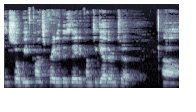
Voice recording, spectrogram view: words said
And so we've consecrated this day to come together and to uh,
